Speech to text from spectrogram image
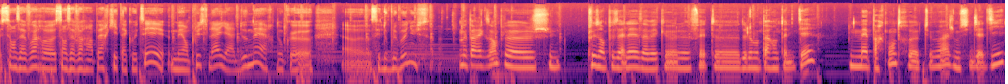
sans avoir sans avoir un père qui est à côté. Mais en plus, là, il y a deux mères, donc c'est double bonus. Mais par exemple, je suis plus en plus à l'aise avec euh, le fait euh, de l'homoparentalité. Mais par contre, euh, tu vois, je me suis déjà dit,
